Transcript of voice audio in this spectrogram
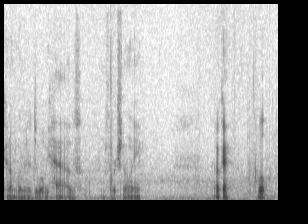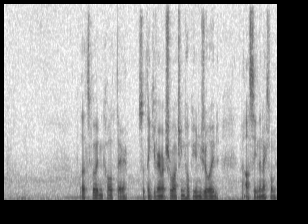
kind of limited to what we have, unfortunately. Okay, well, let's go ahead and call it there. So thank you very much for watching. Hope you enjoyed. I'll see you in the next one.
